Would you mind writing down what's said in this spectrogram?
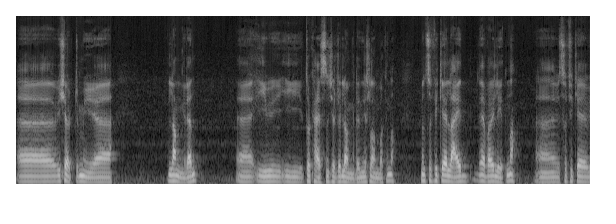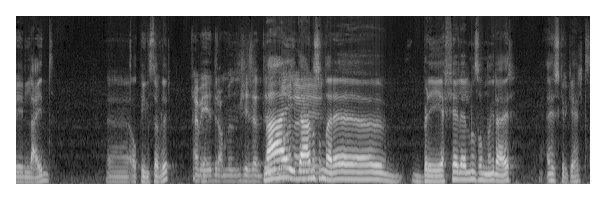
Eh, vi kjørte mye langrenn. Eh, i, i, tok heisen og kjørte langrenn i slalåmbakken. Men så fikk jeg leid Jeg var jo liten, da. Eh, så fikk jeg vi leid eh, alpinstøvler. Er vi i Drammen skisenter? Nei, nå, det er noe sånn derre Blefjell eller noen sånne greier. Jeg husker ikke helt.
